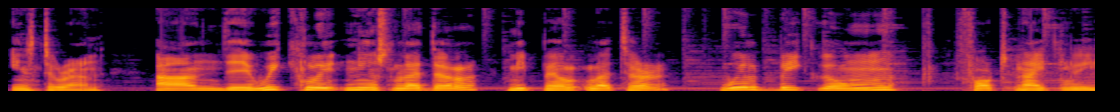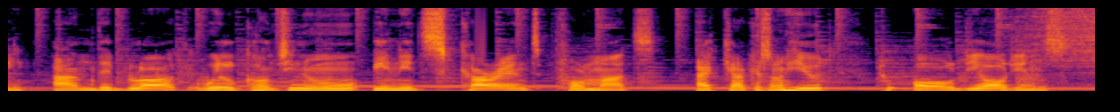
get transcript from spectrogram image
Instagram. And the weekly newsletter, Meeple Letter, will become fortnightly, and the blog will continue in its current format. A Carcassonne Hute to all the audience.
